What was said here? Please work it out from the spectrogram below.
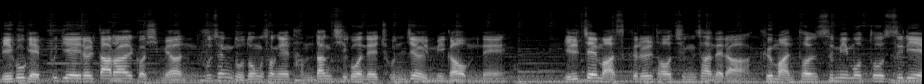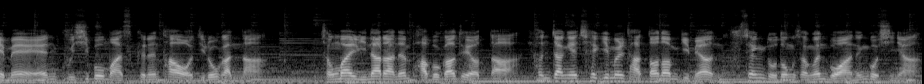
미국 FDA를 따라할 것이면 후생 노동성의 담당 직원의 존재 의미가 없네. 일제 마스크를 더 증산해라. 그 많던 스미모토 3M의 N95 마스크는 다 어디로 갔나. 정말 이 나라는 바보가 되었다. 현장의 책임을 다 떠넘기면 후생 노동성은 뭐하는 곳이냐.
